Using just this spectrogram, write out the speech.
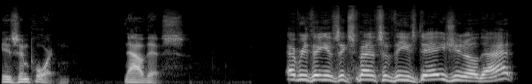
is important. Now, this. Everything is expensive these days, you know that.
